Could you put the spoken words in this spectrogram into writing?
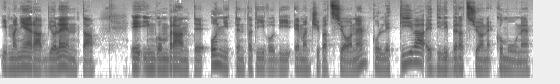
in maniera violenta e ingombrante ogni tentativo di emancipazione collettiva e di liberazione comune.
